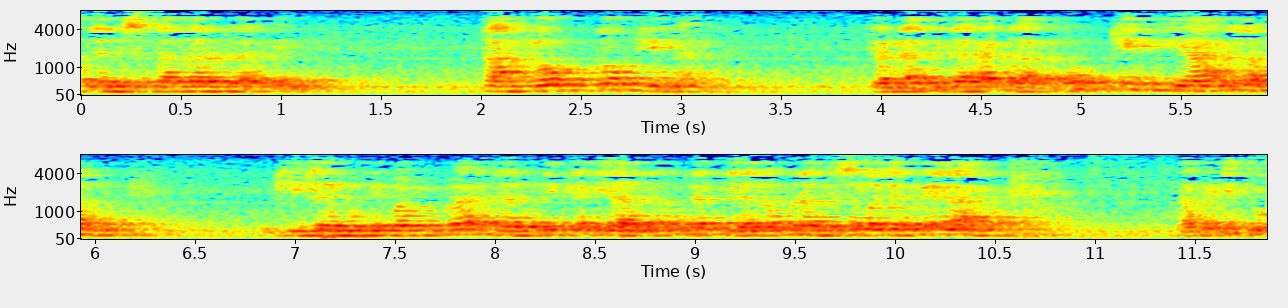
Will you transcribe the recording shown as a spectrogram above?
menjadi standar lagi. Tak cukup kita. Karena tidak ada mungkin di alam kita Imam dan jika di alam dan alam berarti semacam pelang. Tapi itu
